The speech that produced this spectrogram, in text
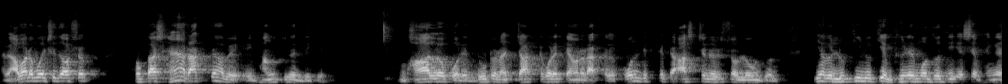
আমি আবারও বলছি দর্শক, ফোকাস হ্যাঁ রাখতে হবে এই ভাঙচুরের দিকে। ভালো করে, দুটো না চারটে করে ক্যামেরা রাখতে হবে। কোন দিক থেকে আসছেন সব লোকজন? কীভাবে লুকিয়ে লুকিয়ে ভিড়ের মধ্য দিয়ে এসে ভেঙে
